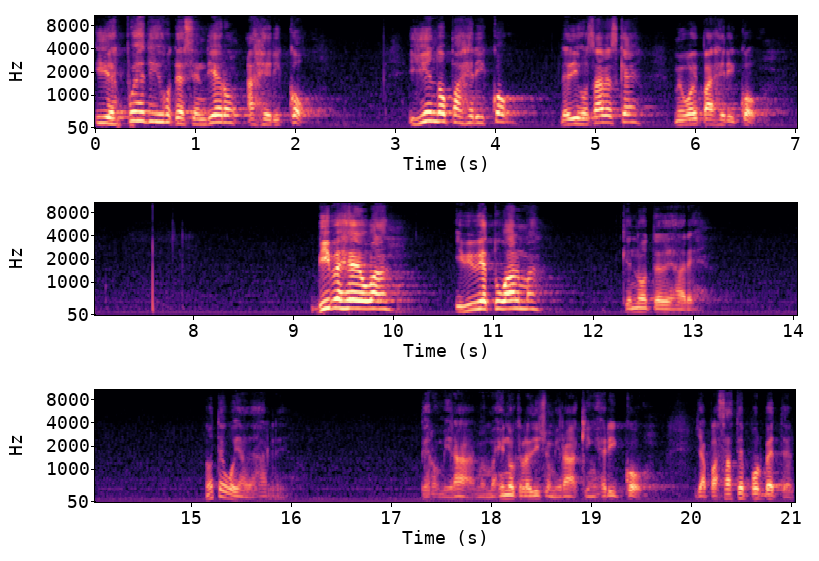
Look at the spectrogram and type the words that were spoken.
y después dijo, descendieron a Jericó. Y yendo para Jericó, le dijo, ¿sabes qué? Me voy para Jericó. Vive Jehová y vive tu alma, que no te dejaré. No te voy a dejarle. Pero mira, me imagino que le ha dicho, mira, aquí en Jericó, ya pasaste por Betel.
